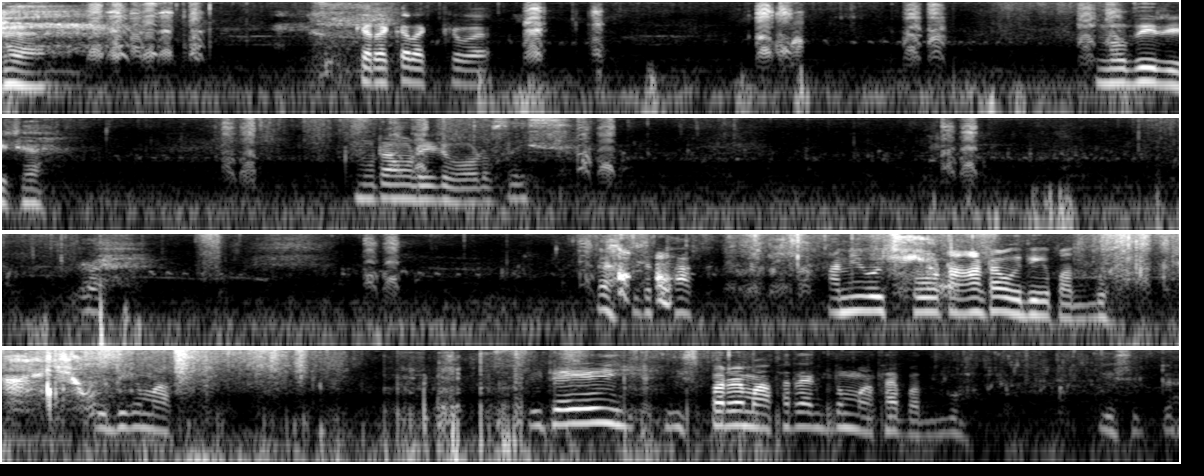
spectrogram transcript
হ্যাঁ। কেরা কেরা কেরা নদীর ইটা। মোটামুটি একটা বড় সাইজ থাক। আমি ওই ছোটো টাঙাটা ওইদিকে পাতবো। ওইদিকে মাছ। এটা এই স্পারের মাথাটা একদম মাথায় পাতবো সিটটা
